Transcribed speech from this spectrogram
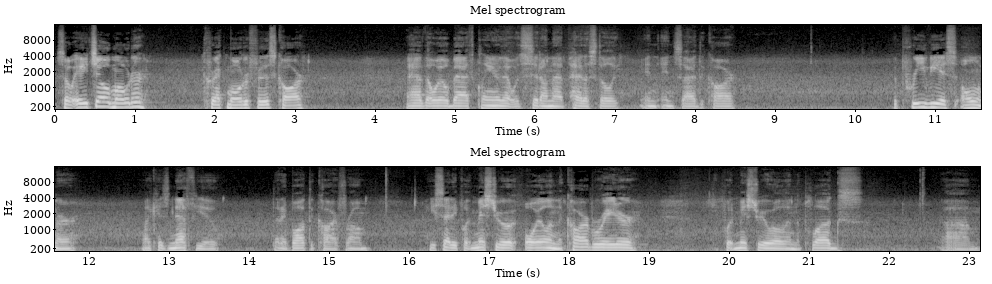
So HO motor, correct motor for this car. I have the oil bath cleaner that would sit on that pedestal in, inside the car. The previous owner, like his nephew that I bought the car from, he said he put mystery oil in the carburetor. He put mystery oil in the plugs, um,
